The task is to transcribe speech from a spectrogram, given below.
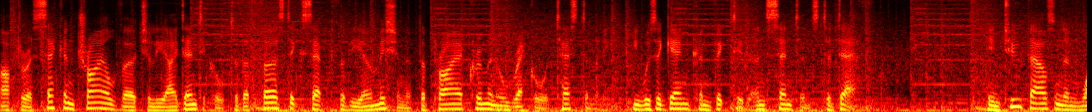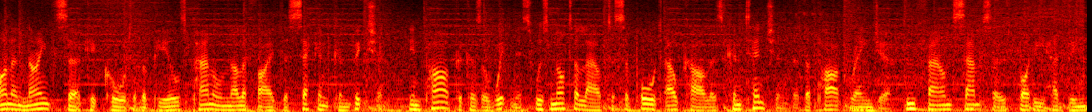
after a second trial virtually identical to the first except for the omission of the prior criminal record testimony, he was again convicted and sentenced to death. In 2001 a Ninth Circuit Court of Appeals panel nullified the second conviction, in part because a witness was not allowed to support Alcala's contention that the park ranger who found Samsoe's body had been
